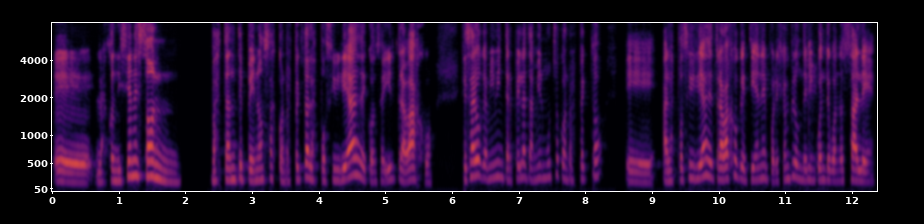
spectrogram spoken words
eh, las condiciones son bastante penosas con respecto a las posibilidades de conseguir trabajo, que es algo que a mí me interpela también mucho con respecto eh, a las posibilidades de trabajo que tiene, por ejemplo, un delincuente cuando sale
